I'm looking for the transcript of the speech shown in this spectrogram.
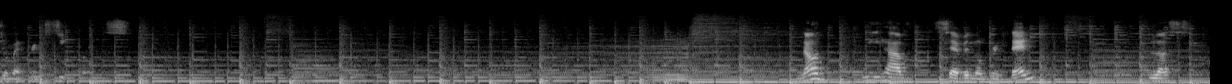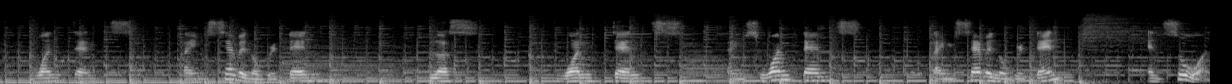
geometric sequence. Now we have 7 over 10 plus 1 tenth times 7 over 10 plus 1 tenth times 1 tenth times 7 over 10 and so on.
